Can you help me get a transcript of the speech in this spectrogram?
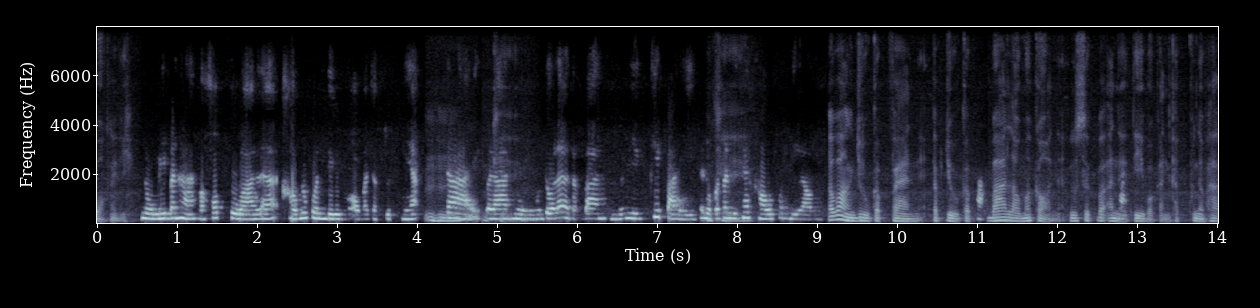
บอกหน่อยดิหนูมีปัญหากับครอบครัวและเขาเป็นคนดึงหนูออกมาจากจุดเนี้ยอือฮึได้เวลาโอเคหนูโดนไล่ออกจากบ้านหนูไม่มีที่ไปแล้วหนูก็จะมีแค่เขาคนเดียว ระหว่างอยู่กับแฟนเนี่ยกับอยู่กับค่ะบ้านเราเมื่อก่อนเนี่ยรู้สึกว่าอันไหนดีกว่ากันครับคุณภาพ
